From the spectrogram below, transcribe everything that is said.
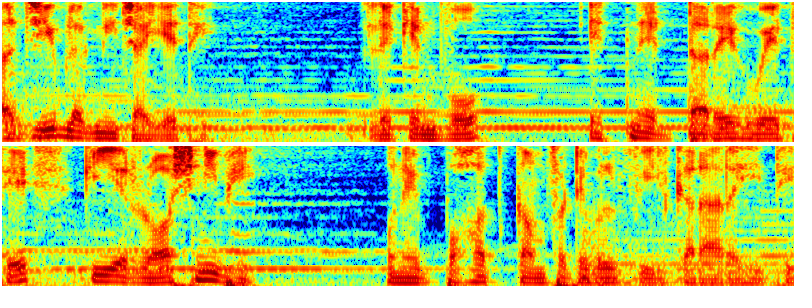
अजीब लगनी चाहिए थी, लेकिन वो इतने डरे हुए थे कि ये रोशनी भी उन्हें बहुत कंफर्टेबल फील करा रही थी।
